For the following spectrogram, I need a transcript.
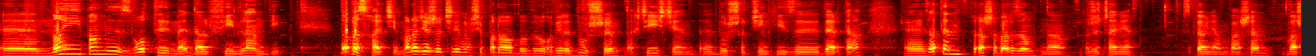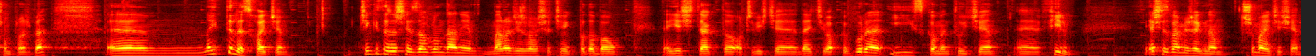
E, No i mamy złoty medal Finlandii. Dobra, słuchajcie, mam nadzieję, że odcinek Wam się podobał, bo był o wiele dłuższy, a chcieliście e, dłuższe odcinki z Derta. E, Zatem proszę bardzo na życzenie, spełniam wasze, Waszą prośbę. No i tyle, słuchajcie. Dzięki serdecznie za oglądanie. Mam nadzieję, że Wam się odcinek podobał. E, Jeśli tak, to oczywiście dajcie łapkę w górę i skomentujcie e, film. Ja się z Wami żegnam. Trzymajcie się.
